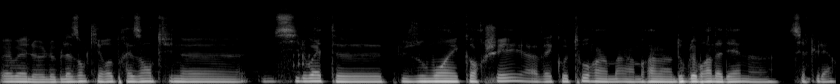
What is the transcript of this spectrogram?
Ouais, ouais, le, le blason qui représente une, euh, une silhouette euh, plus ou moins écorchée avec autour un, un brin- un double brin d'ADN euh, circulaire.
